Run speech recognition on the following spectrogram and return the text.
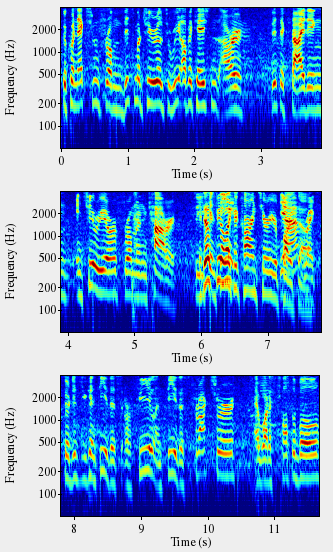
the connection from this material to real applications are this exciting interior from a car. So It you does can feel see- like a car interior part, yeah, though. right. So this you can see this or feel and see the structure and what is possible.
